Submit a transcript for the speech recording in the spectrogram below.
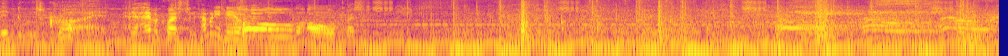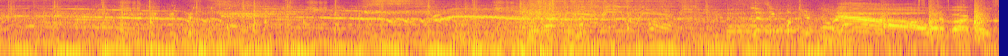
into his groin. Yeah, I have a question. How many nails? Hold all questions. Our most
